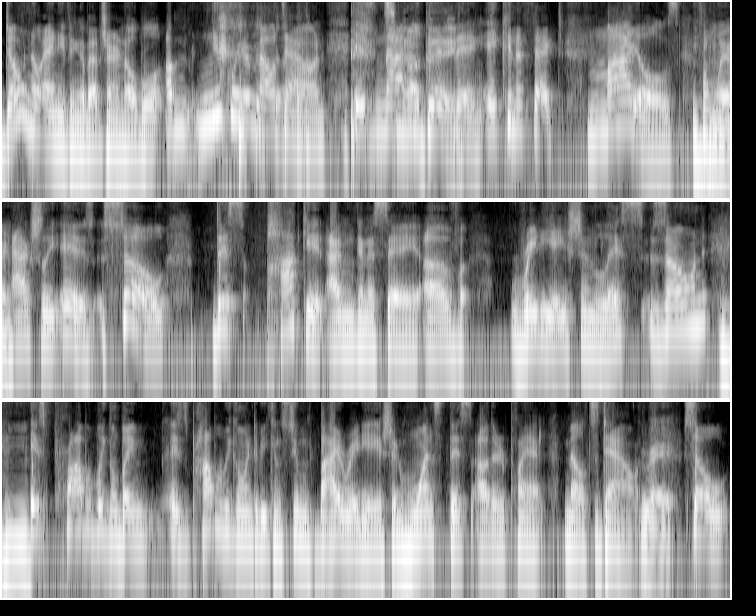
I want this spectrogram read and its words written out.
don't know anything about Chernobyl, a nuclear meltdown is not no a good, good. thing. It can affect miles from where it actually is. So, this pocket, I'm going to say, of radiation-less zone mm-hmm. is probably going is probably going to be consumed by radiation once this other plant melts down. Right. So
